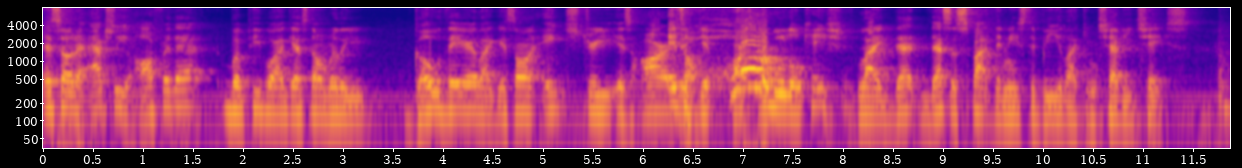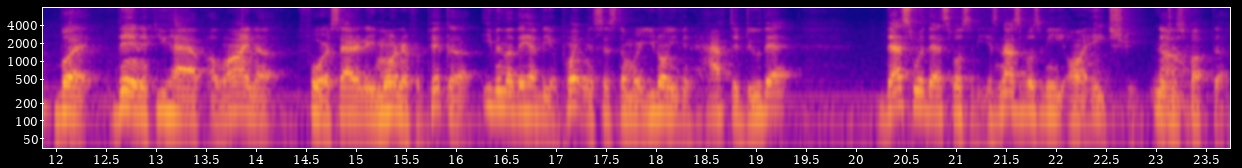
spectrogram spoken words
And so to actually offer that, but people I guess don't really go there. Like it's on 8th Street. It's hard It's to a get horrible location. like that that's a spot that needs to be like in Chevy Chase. But then if you have a lineup for a Saturday morning for pickup, even though they have the appointment system where you don't even have to do that, that's where that's supposed to be. It's not supposed to be on 8th Street, which is fucked up.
